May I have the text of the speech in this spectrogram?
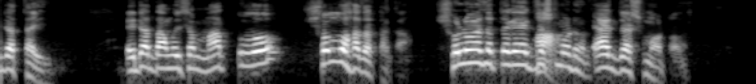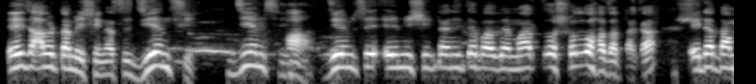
এটা তাই। এটার দাম হয়েছে মাত্র ষোলো হাজার টাকা। ষোলো হাজার টাকা হ্যাঁ। মোটর এক ড্যাশ মোটর এই যে আরেকটা মেশিন আছে জিএমসি জিএমসি হ্যাঁ জিএমসি এই মেশিনটা নিতে পারবে মাত্র ষোলো হাজার টাকা। এটার দাম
